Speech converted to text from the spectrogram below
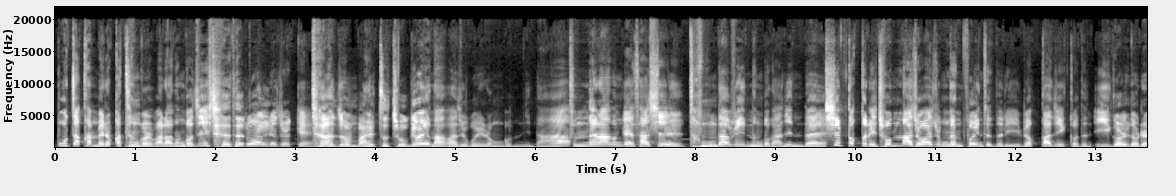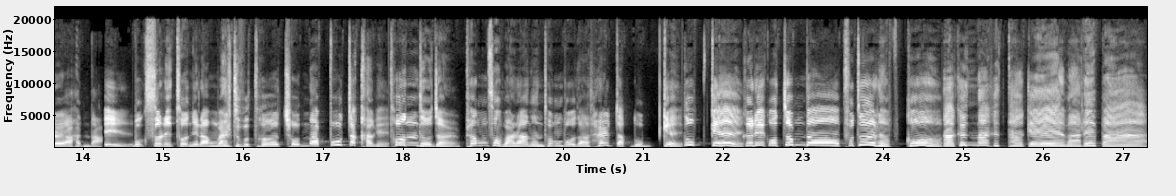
뽀짝한 매력 같은 걸 말하는 거지? 제대로 알려줄게. 제가 좀 말투 조교해 놔가지고 이런 겁니다. 분내라는 게 사실 정답이 있는 건 아닌데 씹덕들이 존나 좋아 죽는 포인트들이 몇 가지 있거든. 이걸 노려야 한다. 1. 목소리 톤이랑 말투부터 존나 뽀짝하게. 톤 조절. 평소 말하는 톤보다 살짝 높게. 높게. 그리고 좀 더 부드럽고 나긋나긋하게 말해봐.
